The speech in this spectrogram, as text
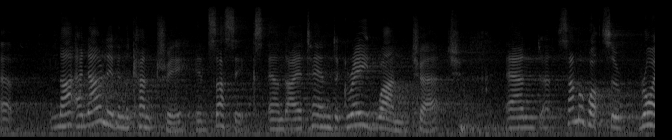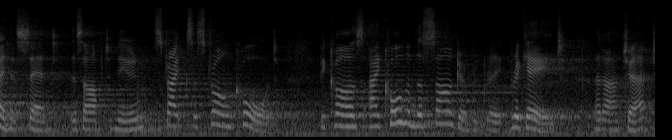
Uh, now, I now live in the country in Sussex and I attend a grade one church. And uh, some of what Sir Roy has said this afternoon strikes a strong chord because I call them the Saga Brigade at our church.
